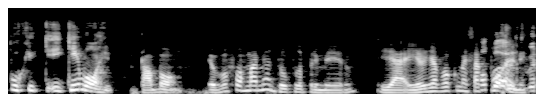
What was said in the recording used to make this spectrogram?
porque e quem morre. Tá bom. Eu vou formar minha dupla primeiro. E aí eu já vou começar com polêmica.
